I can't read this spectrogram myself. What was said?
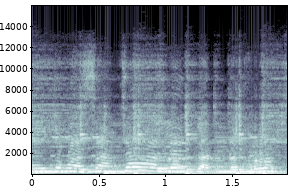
Untuk masang calon dan terus.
